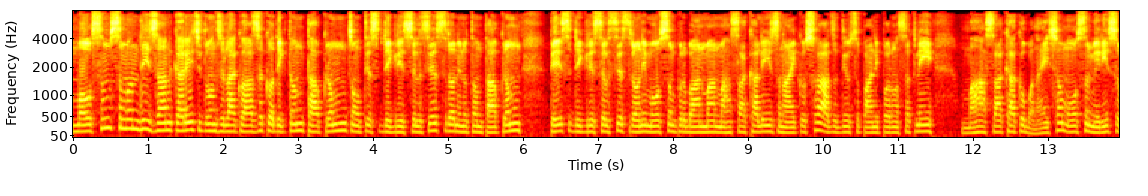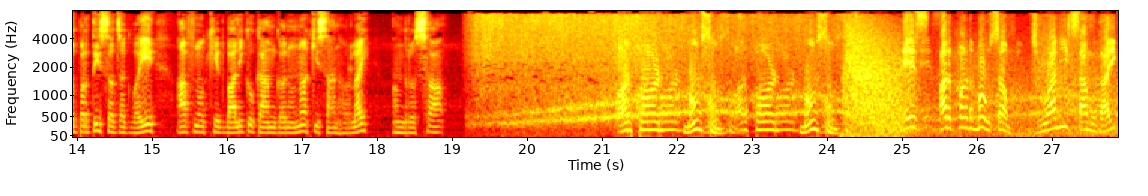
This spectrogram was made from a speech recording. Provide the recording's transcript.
मौसम सम्बन्धी जानकारी चितवन जिल्लाको आजको अधिकतम तापक्रम चौतिस डिग्री सेल्सियस र न्यूनतम तापक्रम तेइस डिग्री सेल्सियस रहने मौसम पूर्वानुमान महाशाखाले जनाएको छ। आज दिउँसो पानी पर्न सक्ने महाशाखाको भनाइ छ। मौसम हेरी सजग भई आफ्नो खेतबालीको काम गर्नुहुन किसानहरूलाई अनुरोध छ। अर्पण मौसम। अर्पण मौसम। यस अर्पण मौसम जुवानी सामुदायिक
